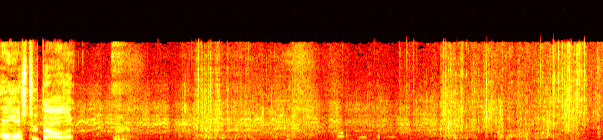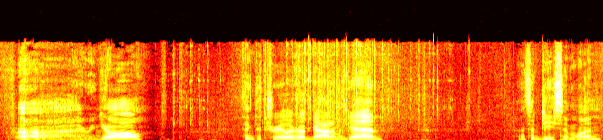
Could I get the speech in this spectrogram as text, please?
Almost two thousand. Ah, there we go. I think the trailer hook got him again. That's a decent one.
